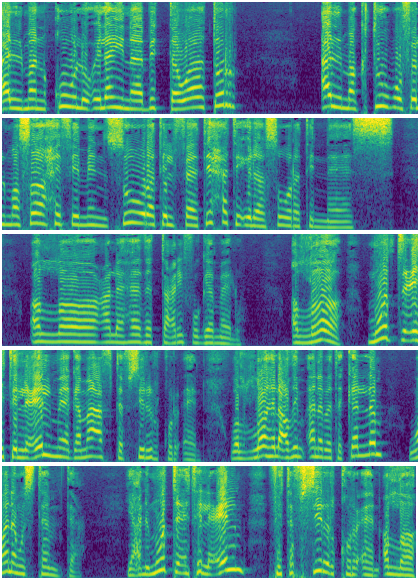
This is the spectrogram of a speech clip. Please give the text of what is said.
المنقول إلينا بالتواتر المكتوب في المصاحف من سورة الفاتحة إلى سورة الناس. الله على هذا التعريف وجماله الله متعة العلم يا جماعة في تفسير القرآن. والله العظيم أنا بتكلم وأنا مستمتع. يعني متعة العلم في تفسير القرآن. الله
